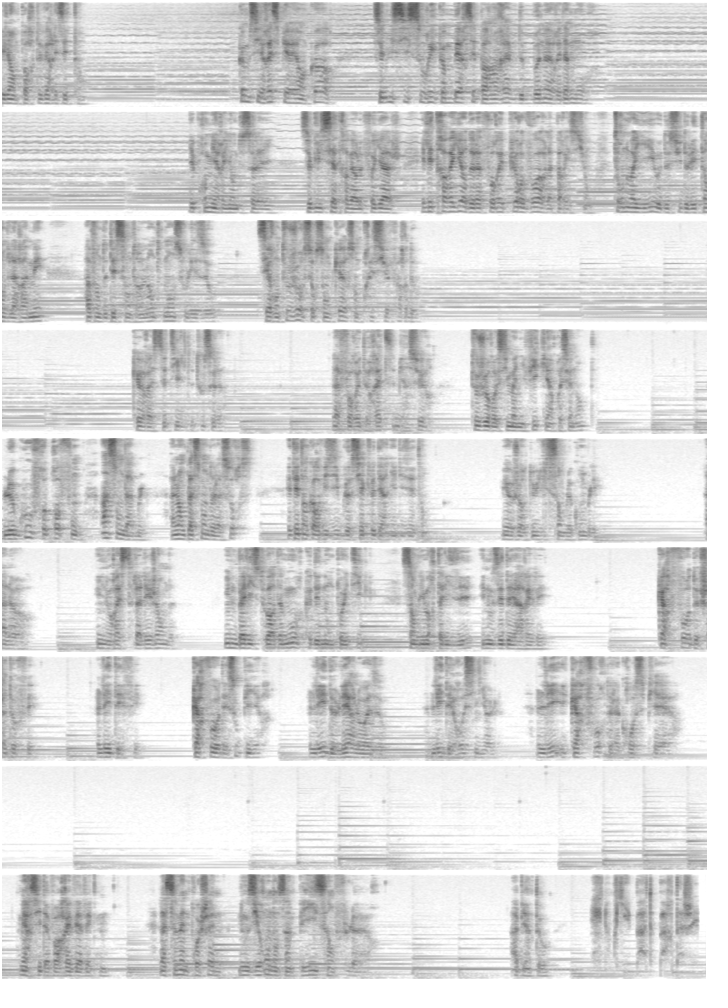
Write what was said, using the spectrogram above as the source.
et l'emporte vers les étangs. Comme s'il respirait encore, celui-ci sourit comme bercé par un rêve de bonheur et d'amour. Les premiers rayons du soleil se glissaient à travers le feuillage, et les travailleurs de la forêt purent voir l'apparition, tournoyer au-dessus de l'étang de la ramée, avant de descendre lentement sous les eaux, serrant toujours sur son cœur son précieux fardeau. Que reste-t-il de tout cela? La forêt de Retz, bien sûr, toujours aussi magnifique et impressionnante. Le gouffre profond, insondable, à l'emplacement de la source, était encore visible au siècle dernier, disait-on. Mais aujourd'hui, il semble comblé. Alors, il nous reste la légende, une belle histoire d'amour que des noms poétiques semblent immortaliser et nous aider à rêver. Carrefour de Châteaufait, lait des fées, carrefour des soupirs, lait de l'air l'oiseau, lait des rossignols, lait et carrefour de la grosse pierre. Merci d'avoir rêvé avec nous. La semaine prochaine, nous irons dans un pays sans fleurs. À bientôt. Et n'oubliez pas de partager.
